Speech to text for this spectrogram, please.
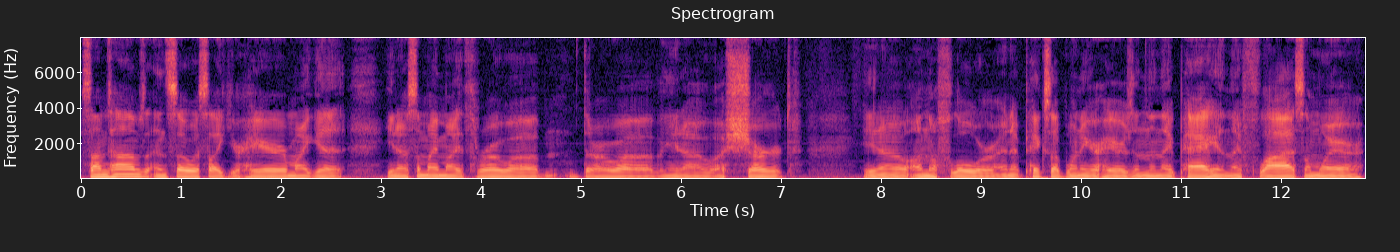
sometimes, and so it's like your hair might get, you know, somebody might throw a throw a you know a shirt you know, on the floor and it picks up one of your hairs and then they pack it and they fly somewhere,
